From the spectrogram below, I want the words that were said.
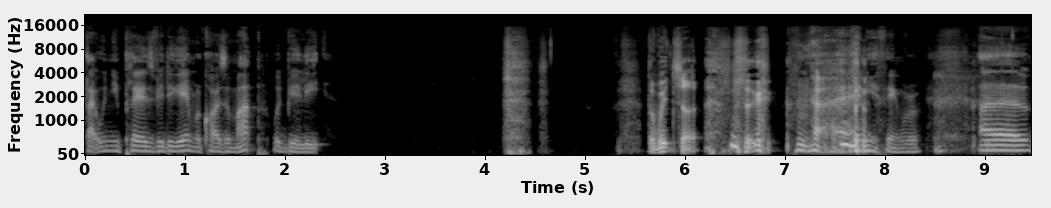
that when you play as video game requires a map would be elite. The Witcher. Anything, bro. Um,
